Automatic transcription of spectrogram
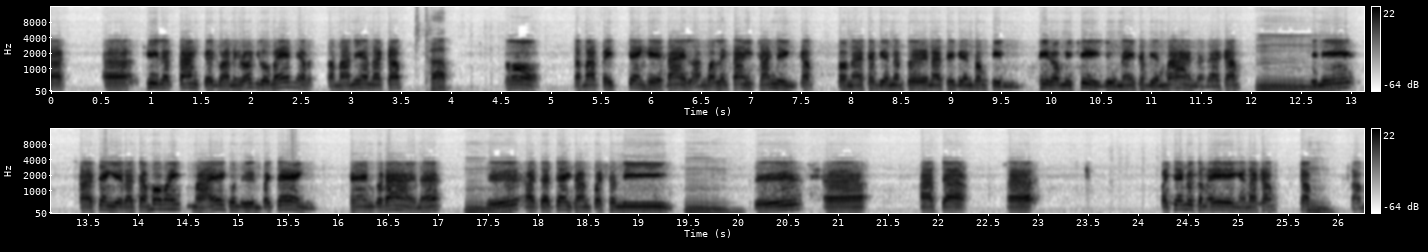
จากอ่าที่เลือกตั้งเกินกว่า100กิโลเมตรเนี่ยประมาณเนี้ยนะครับ ครับ ก็สามารถไปแจ้งเหตุได้หลังวันเลือกตั้งอีกครั้งหนึ่งครับ ต่อนายทะเบียนอำเภอนายทะเบียนท้องถิ่นที่เรามีชื่ออยู่ในทะเบียนบ้านนะครับ อืมทีนี้อ่าแจ้งเหตุอาจจะมอบให้หมายให้คนอื่นไปแจ้งแทนก็ได้นะ มหรืออาจจะแจ้งทางไปรษณีย์อืมหรือเอ่ออาจจะเอ่อไปแจ้งด้วยตนเองอะนะครับกับ อืม สาม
